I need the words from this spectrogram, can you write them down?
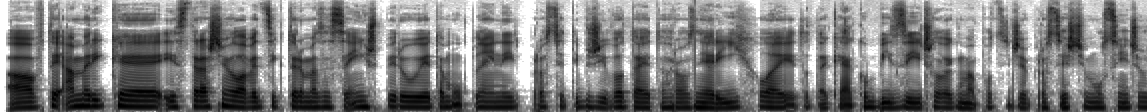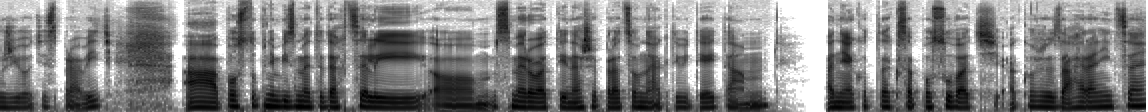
Uh, v tej Amerike je strašne veľa vecí, ktoré ma zase inšpirujú, je tam úplne iný proste typ života, je to hrozne rýchle, je to také ako busy, človek má pocit, že proste ešte musí niečo v živote spraviť. A postupne by sme teda chceli um, smerovať tie naše pracovné aktivity aj tam a nejako tak sa posúvať akože za hranice.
